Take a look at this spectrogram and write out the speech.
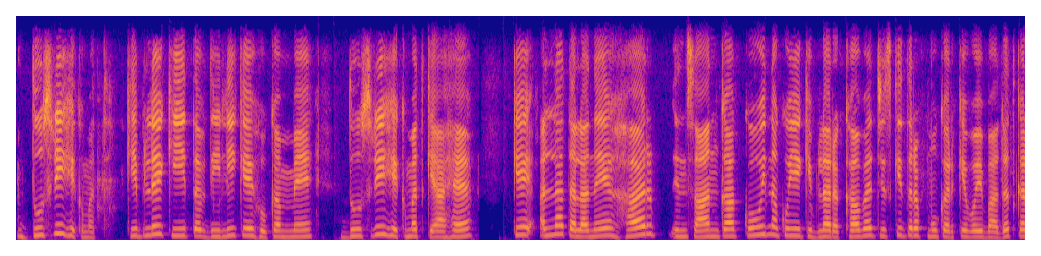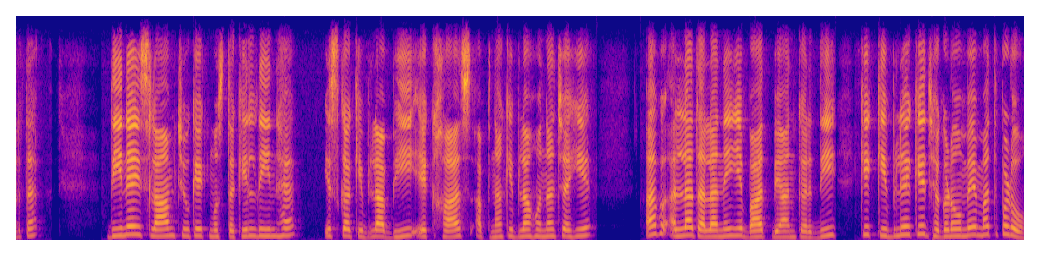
دوسری حکمت، قبلے کی تبدیلی کے حکم میں دوسری حکمت کیا ہے؟ کہ اللہ تعالیٰ نے ہر انسان کا کوئی نہ کوئی قبلہ رکھا ہوا ہے، جس کی طرف منہ کر کے وہ عبادت کرتا ہے۔ دین اسلام چونکہ ایک مستقل دین ہے، اس کا قبلہ بھی ایک خاص اپنا قبلہ ہونا چاہیے۔ اب اللہ تعالیٰ نے یہ بات بیان کر دی کہ قبلے کے جھگڑوں میں مت پڑو۔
